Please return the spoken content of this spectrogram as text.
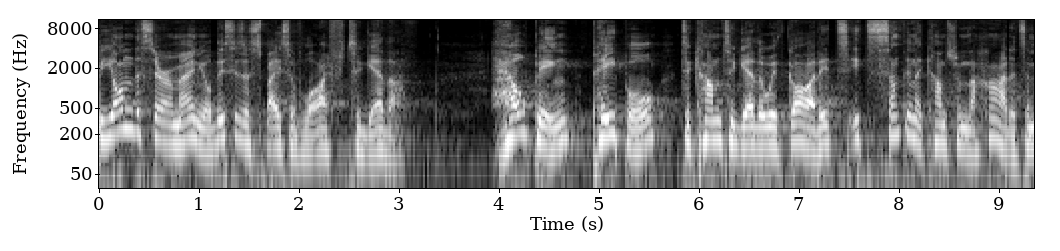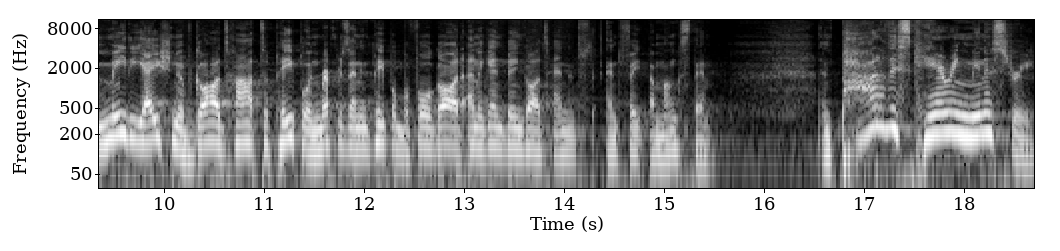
Beyond the ceremonial, this is a space of life together, helping people to come together with God. It's, it's something that comes from the heart. It's a mediation of God's heart to people and representing people before God, and again, being God's hands and feet amongst them. And part of this caring ministry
